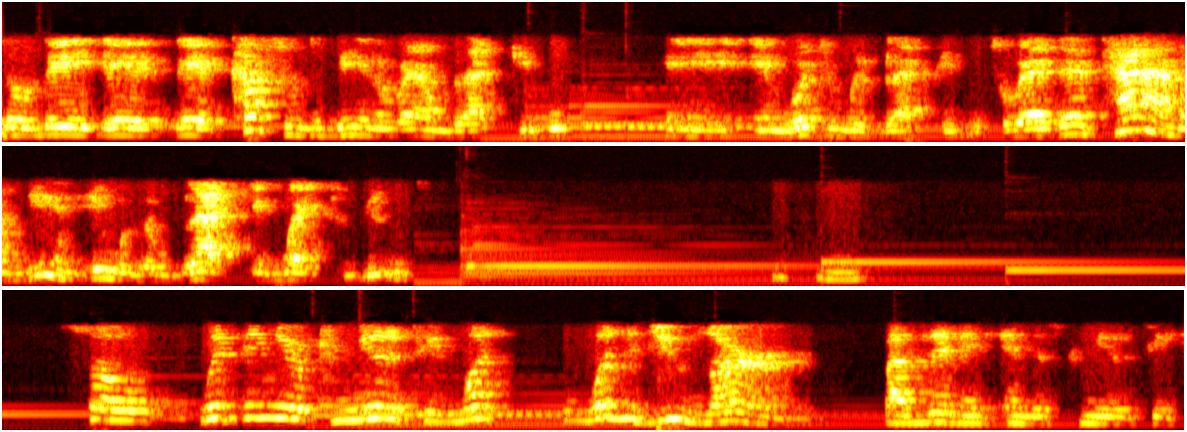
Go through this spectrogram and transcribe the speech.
So they they they're accustomed to being around black people and, and working with black people. So at that time, again, it was a black and white community. Mm-hmm. So within your community, what what did you learn by living in this community?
